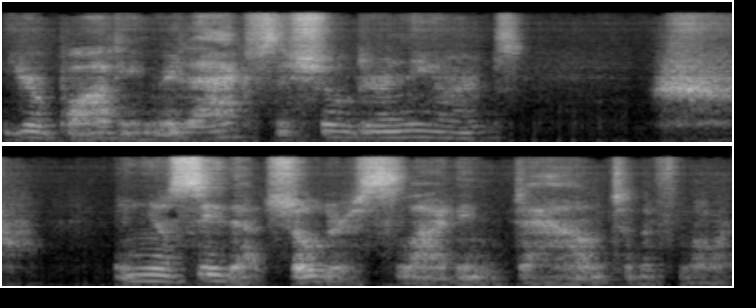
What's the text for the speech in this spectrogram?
your body, relax the shoulder and the arms. And you'll see that shoulder sliding down to the floor.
